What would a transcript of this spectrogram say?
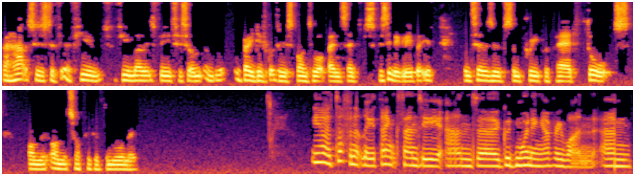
perhaps just a, few a few moments for you to sort of very difficult to respond to what Ben said specifically, but if, in terms of some pre-prepared thoughts on the on the topic of the morning. Yeah, definitely. Thanks, Andy, and uh, good morning, everyone. Um,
